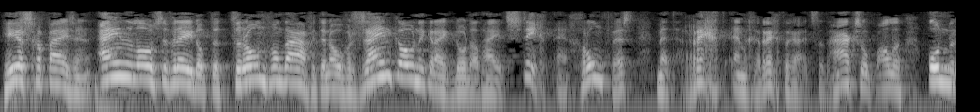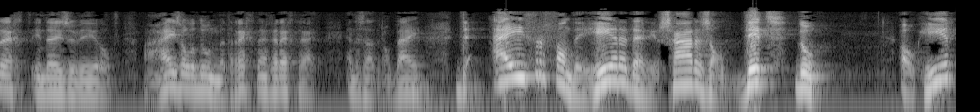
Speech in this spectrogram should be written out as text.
heerschappij zijn, eindeloos tevreden op de troon van David en over zijn koninkrijk, doordat hij het sticht en grondvest met recht en gerechtigheid. Dat haaks op alle onrecht in deze wereld. Maar hij zal het doen met recht en gerechtigheid. En er staat er nog bij, de ijver van de Heere der Heerscharen zal dit doen. Ook hier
